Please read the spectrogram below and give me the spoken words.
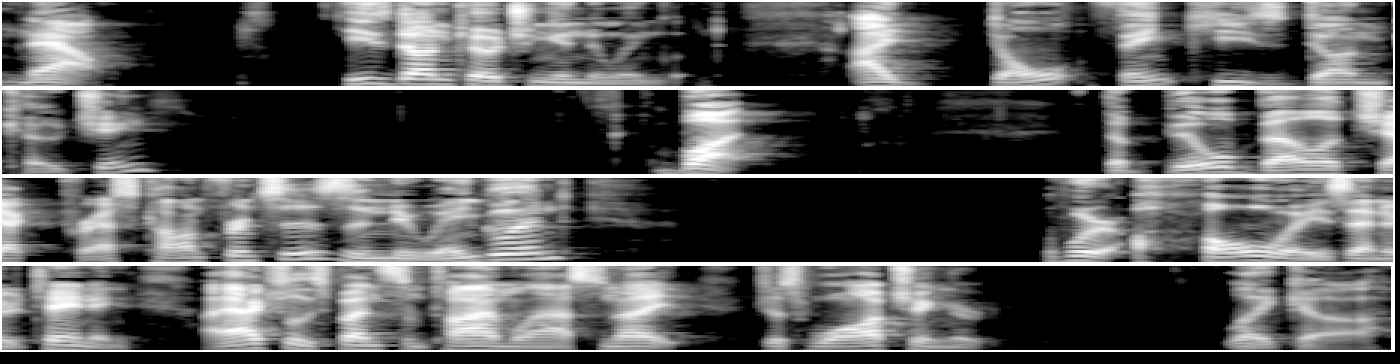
Now, he's done coaching in New England. I don't think he's done coaching, but the Bill Belichick press conferences in New England were always entertaining. I actually spent some time last night just watching like a,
